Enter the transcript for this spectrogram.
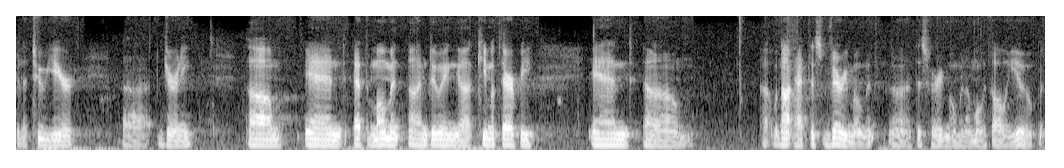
been a two year uh, journey. Um, and at the moment, I'm doing uh, chemotherapy and um, uh, not at this very moment. At this very moment, I'm with all of you, but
